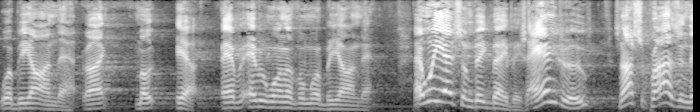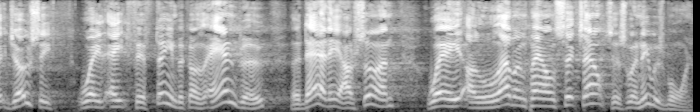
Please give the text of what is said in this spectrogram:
were beyond that, right? yeah, every, every one of them were beyond that. And we had some big babies. Andrew, it's not surprising that Josie weighed 815 because Andrew, the daddy, our son, weighed 11 pounds 6 ounces when he was born.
